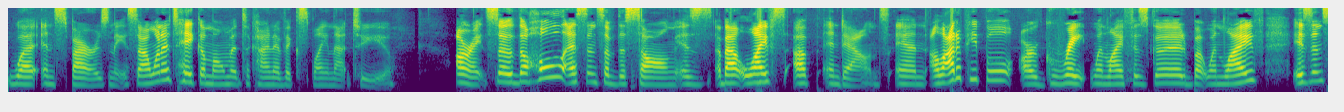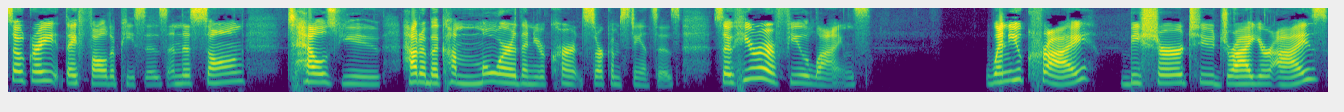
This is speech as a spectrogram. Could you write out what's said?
what inspires me. So I want to take a moment to kind of explain that to you. All right, so the whole essence of the song is about life's up and downs. And a lot of people are great when life is good, but when life isn't so great, they fall to pieces. And this song tells you how to become more than your current circumstances. So here are a few lines When you cry, be sure to dry your eyes,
